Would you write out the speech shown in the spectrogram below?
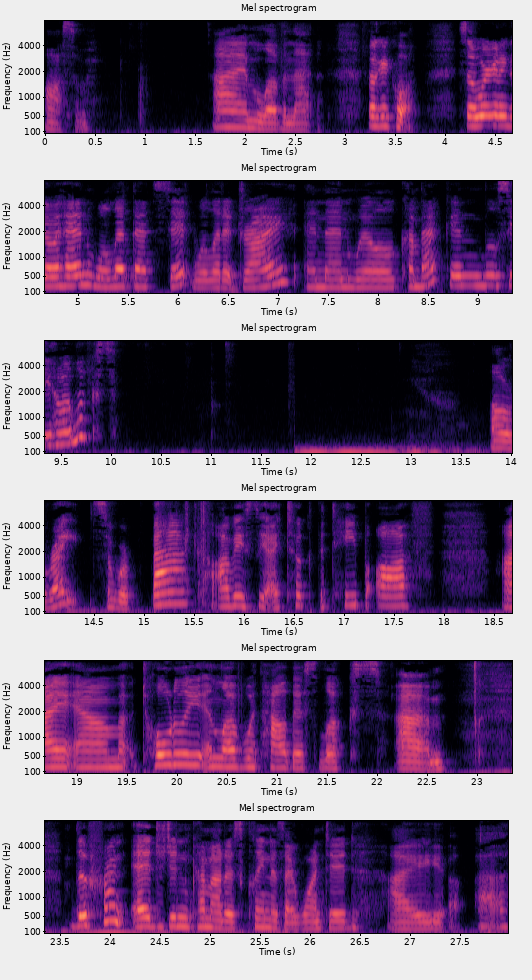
Awesome. I'm loving that. Okay, cool. So we're going to go ahead and we'll let that sit. We'll let it dry and then we'll come back and we'll see how it looks. All right, so we're back. Obviously, I took the tape off. I am totally in love with how this looks. Um, the front edge didn't come out as clean as I wanted. I, uh,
